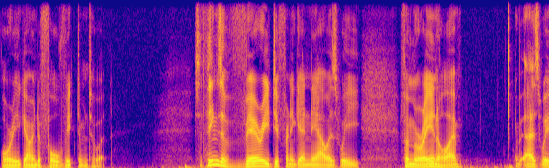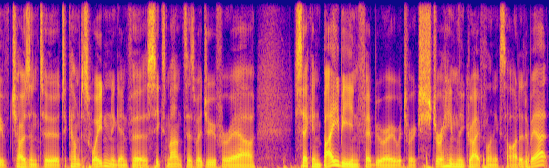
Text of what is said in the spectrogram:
Or are you going to fall victim to it? So things are very different again now as we, for Marie and I, as we've chosen to, to come to Sweden again for six months as we're due for our second baby in February, which we're extremely grateful and excited about.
